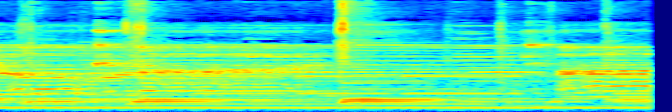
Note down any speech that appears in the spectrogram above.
your eyes.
